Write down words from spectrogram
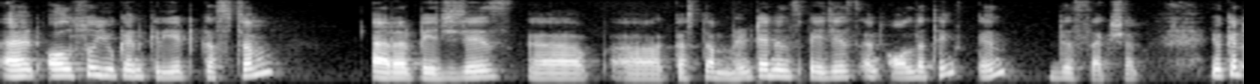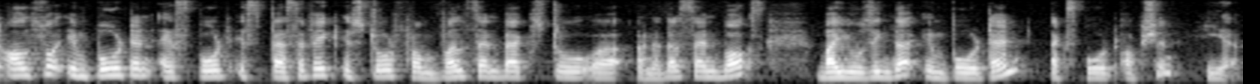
And also you can create custom error pages uh, uh, custom maintenance pages and all the things in this section. You can also import and export specific store from one sandbox to uh, another sandbox by using the import and export option here.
